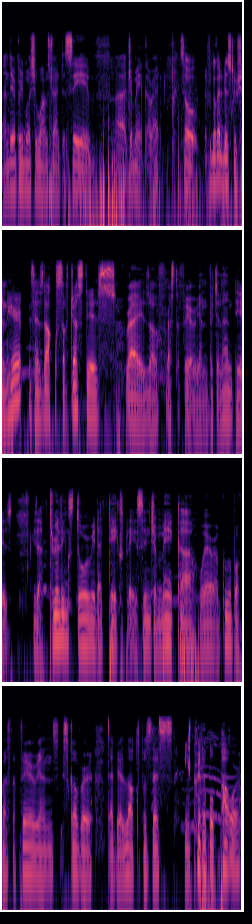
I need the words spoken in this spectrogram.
and they're pretty much the ones trying to save uh, Jamaica, right? So if you look at the description here, it says Locks of Justice, Rise of Rastafarian Vigilantes is a thrilling story that takes place in Jamaica where a group of Rastafarians discover that their locks possess incredible power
